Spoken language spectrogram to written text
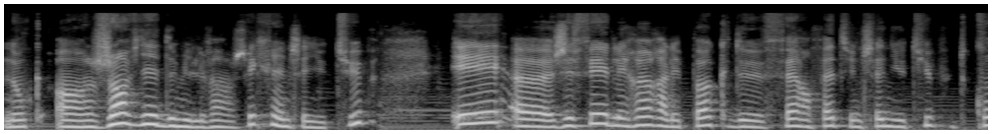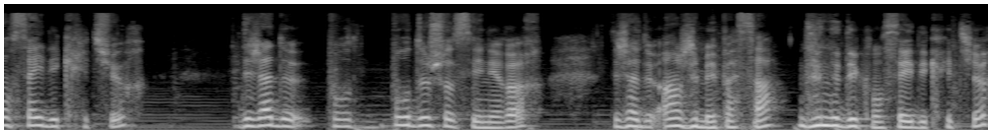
Donc en janvier 2020, j'ai créé une chaîne YouTube et euh, j'ai fait l'erreur à l'époque de faire en fait une chaîne YouTube de conseils d'écriture. Déjà, de, pour, pour deux choses, c'est une erreur. Déjà, de un, j'aimais pas ça, donner des conseils d'écriture.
